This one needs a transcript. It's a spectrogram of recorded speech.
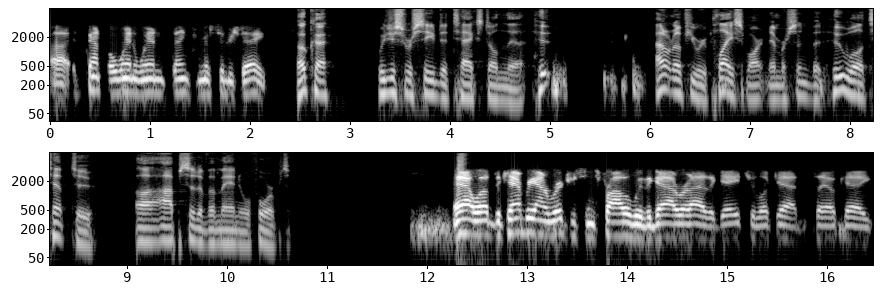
So, uh, it's kind of a win win thing for Mississippi State. Okay. We just received a text on the who. I don't know if you replace Martin Emerson, but who will attempt to uh, opposite of Emmanuel Forbes? Yeah, well, Decamerion Richardson's probably the guy right out of the gate you look at and say, okay,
